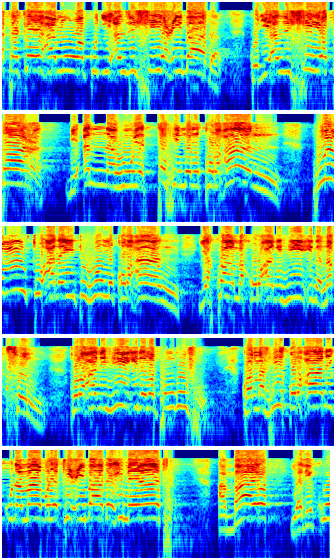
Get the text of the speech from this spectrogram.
atakayeamua kujianzishia ibada kujianzishia taa biannahu yattahimu alquran huyu mtu anaituhumu quran ya kwamba qurani hii ina naqsun qurani hii ina mapungufu kwamba hii qurani kuna mambo ya kiibada imeacha ambayo yalikuwa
